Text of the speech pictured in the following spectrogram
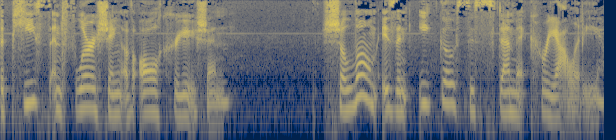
the peace and flourishing of all creation. Shalom is an ecosystemic reality.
